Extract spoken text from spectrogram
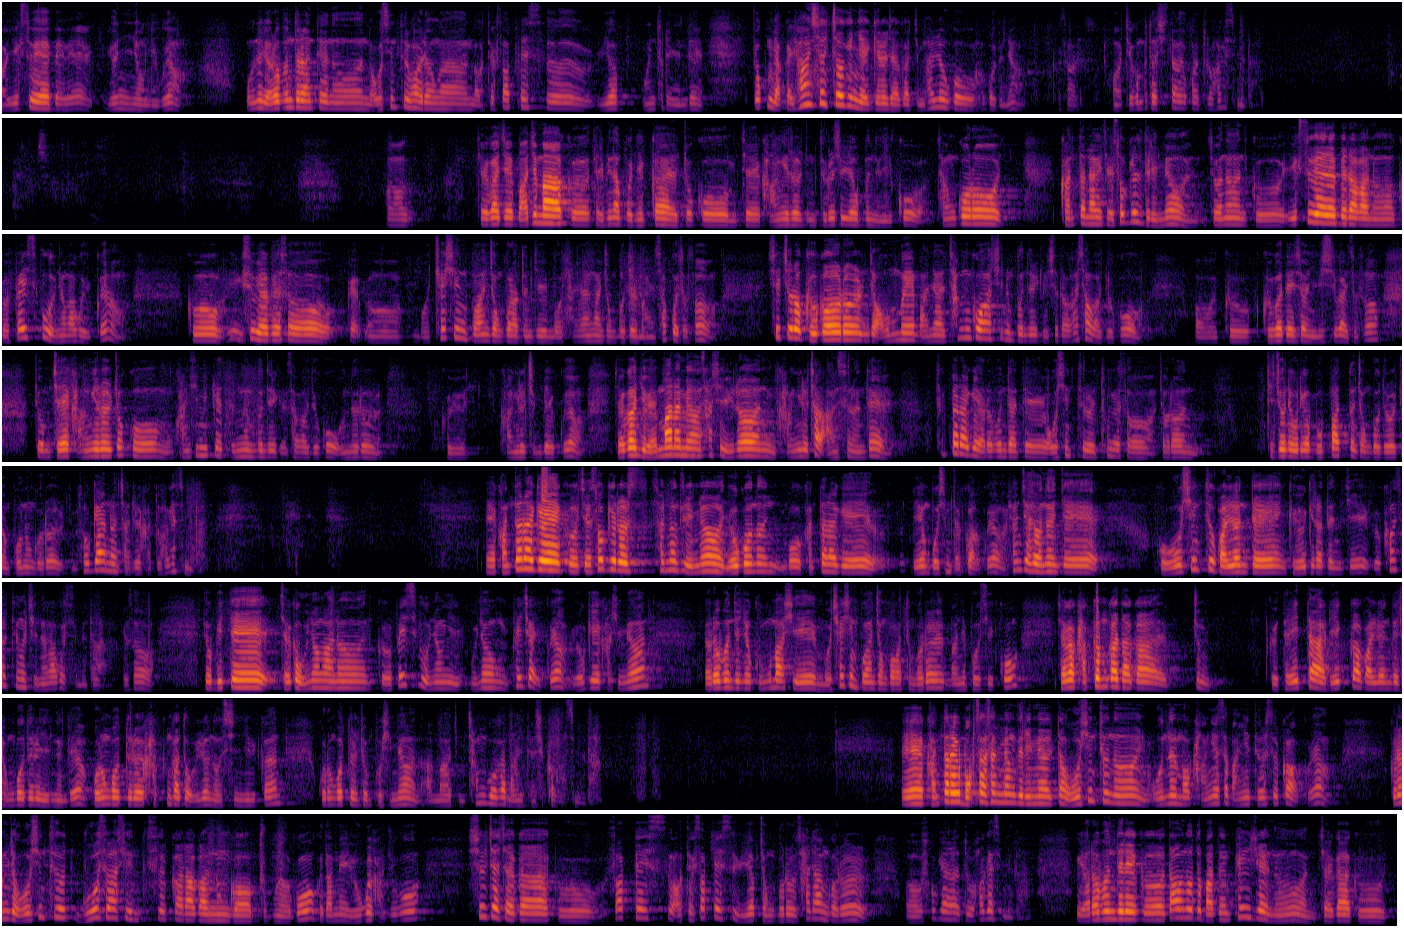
어, 익스웹의 윤용이고요. 오늘 여러분들한테는 오신트를 활용한 어택 서페이스 위협 모니터링인데 조금 약간 현실적인 얘기를 제가 좀 하려고 하거든요. 그래서 어, 지금부터 시작하도록 하겠습니다. 어, 제가 이제 마지막 그 데뷔나 보니까 조금 제 강의를 좀 들으시려고 분이 있고 참고로 간단하게 제 소개를 드리면 저는 그 익스웹이라고 하는 그 페이스북 운영하고 있고요. 그 익스웹에서 그, 어, 뭐 최신 보안 정보라든지 뭐 다양한 정보들 많이 찾고 있어서 실제로 그거를 이제 업무에 만약 참고하시는 분들이 계시다고 하셔가지고 어, 그 그거 대해서 이슈가 있어서 좀 제 강의를 조금 관심 있게 듣는 분들이 계셔가지고 오늘은 그 강의를 준비했고요. 제가 이제 웬만하면 사실 이런 강의를 잘 안 쓰는데 특별하게 여러분들한테 오신트를 통해서 저런 기존에 우리가 못 봤던 정보들을 좀 보는 거를 좀 소개하는 자리를 갖도록 하겠습니다. 네, 간단하게 그 제 소개를 설명드리면 요거는 뭐 간단하게 내용 보시면 될 것 같고요. 현재 저는 이제 그 오신트 관련된 교육이라든지 그 컨설팅을 진행하고 있습니다. 그래서 요 밑에 제가 운영하는 그 페이스북 운영이 운영 페이지가 있고요. 여기에 가시면 여러분들이 좀 궁금하신 뭐 최신 보안 정보 같은 거를 많이 볼 수 있고 제가 가끔 가다가 좀 그 데이터 릭과 관련된 정보들이 있는데요. 그런 것들을 가끔 가다 올려놓으시니까 그런 것들 좀 보시면 아마 좀 참고가 많이 되실 것 같습니다. 예, 간단하게 목차 설명드리면 일단 오신트는 오늘 뭐 강의에서 많이 들었을 것 같고요. 그럼 이제 오신트 무엇을 할 수 있을까라고 하는 거 부분하고 그다음에 요걸 가지고 실제 제가 그 서페이스 어택 서페이스 위협 정보를 사례한 거를 어, 소개하도록 하겠습니다. 그 여러분들이 그 다운로드 받은 페이지에는 제가 그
